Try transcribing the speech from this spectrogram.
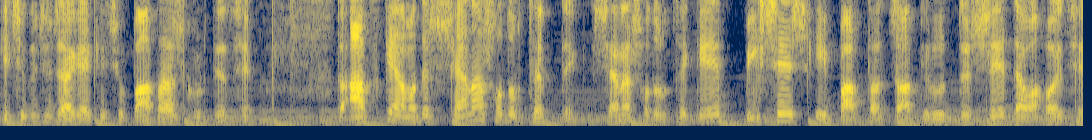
কিছু কিছু জায়গায় কিছু বাতাস ঘুরতেছে। তো আজকে আমাদের সেনা সদর থেকে, সেনা সদর থেকে বিশেষ এই বার্তা জাতির উদ্দেশ্যে দেওয়া হয়েছে।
